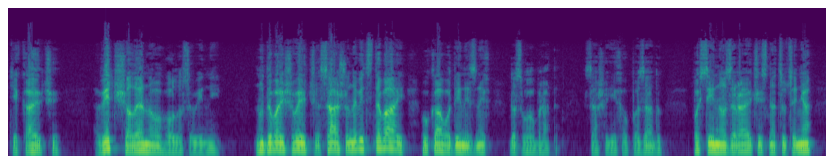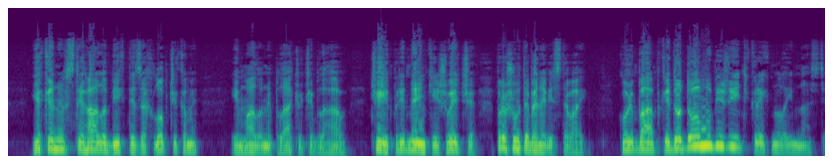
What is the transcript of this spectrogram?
тікаючи від шаленого голосу війни. Ну, давай швидше, Сашо, не відставай, гукав один із них до свого брата. Саша їхав позаду, постійно озираючись на цуценя, яке не встигало бігти за хлопчиками і, мало не плачучи, благав. Чіп, рідненький, швидше, прошу тебе, не відставай. Кульбабки, додому біжіть. крикнула їм Настя.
